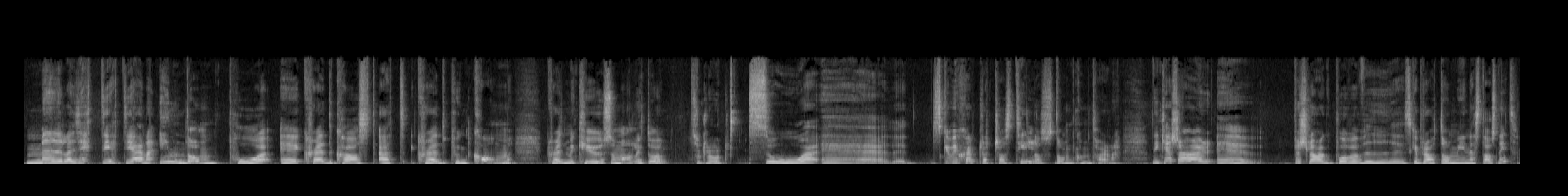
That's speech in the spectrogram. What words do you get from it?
Maila jätte, jättegärna in dem på eh, credcast.cred.com. Cred med Q som vanligt då. Såklart. Så eh, ska vi självklart ta oss till oss de kommentarerna. Ni kanske har eh, förslag på vad vi ska prata om i nästa avsnitt?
